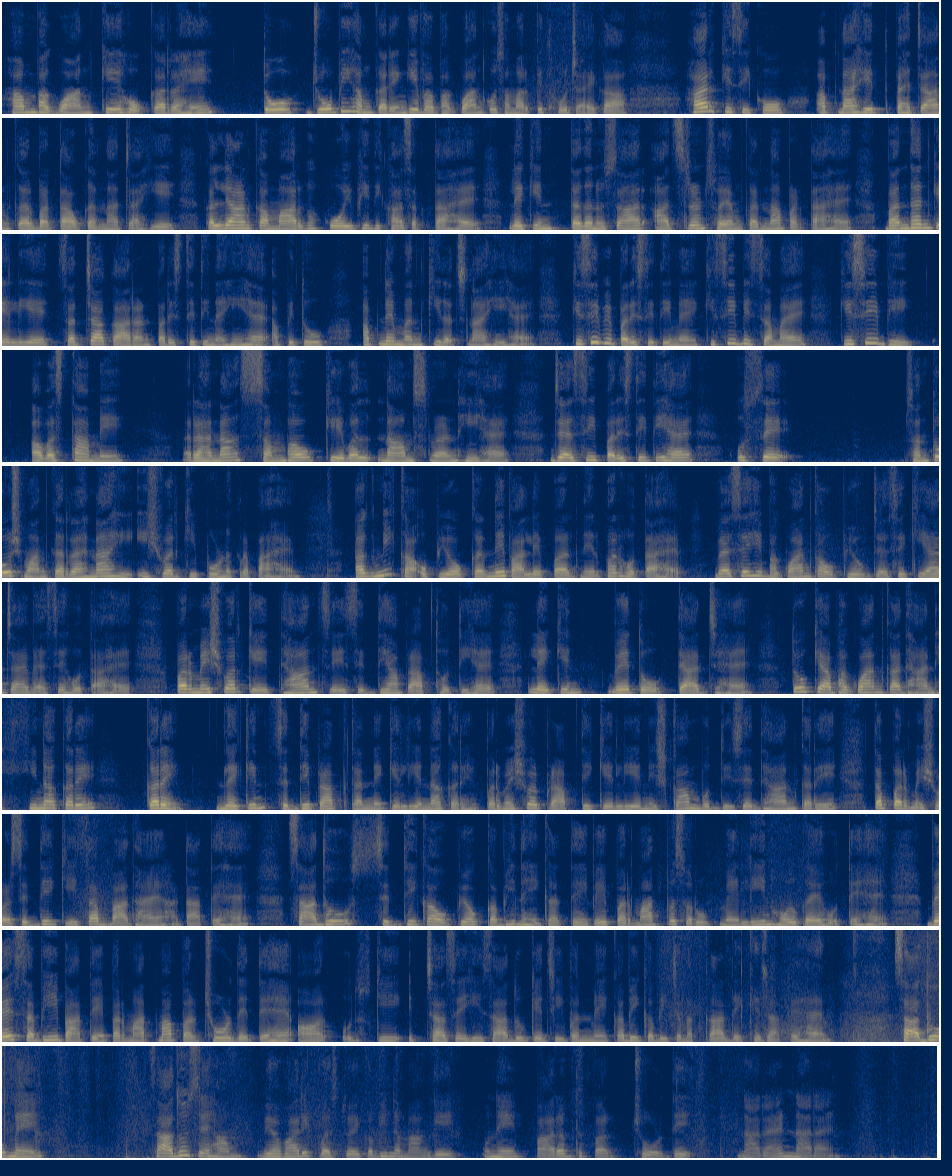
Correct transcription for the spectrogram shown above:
हम भगवान के होकर रहें तो जो भी हम करेंगे, वह भगवान को समर्पित हो जाएगा। हर किसी को अपना हित पहचान कर बर्ताव करना चाहिए। कल्याण का मार्ग कोई भी दिखा सकता है, लेकिन तदनुसार आचरण स्वयं करना पड़ता है। बंधन के लिए सच्चा कारण परिस्थिति नहीं है, अपितु अपने मन की रचना ही है। किसी भी परिस्थिति में, किसी भी समय, किसी भी अवस्था में रहना संभव केवल नाम स्मरण ही है। जैसी परिस्थिति है, उससे संतोष मानकर रहना ही ईश्वर की पूर्ण कृपा है। अग्नि का उपयोग करने वाले पर निर्भर होता है। वैसे ही भगवान का उपयोग जैसे किया जाए वैसे होता है। परमेश्वर के ध्यान से सिद्धियाँ प्राप्त होती है, लेकिन वे तो त्याज्य हैं। तो क्या भगवान का ध्यान ही न करें? करें। लेकिन सिद्धि प्राप्त करने के लिए न करें। परमेश्वर प्राप्ति के लिए निष्काम बुद्धि से ध्यान करें, तब परमेश्वर सिद्धि की सब बाधाएँ हटाते हैं। साधु सिद्धि का उपयोग कभी नहीं करते। वे परमात्मा स्वरूप में लीन हो गए होते हैं। वे सभी बातें परमात्मा पर छोड़ देते हैं और उसकी इच्छा से ही साधु के जीवन में कभी कभी चमत्कार देखे जाते हैं। साधु में साधु से हम व्यवहारिक वस्तुएँ कभी न मांगे, उन्हें पारब्ध पर छोड़ दे। नारायण नारायण।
